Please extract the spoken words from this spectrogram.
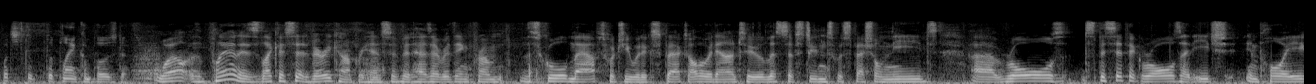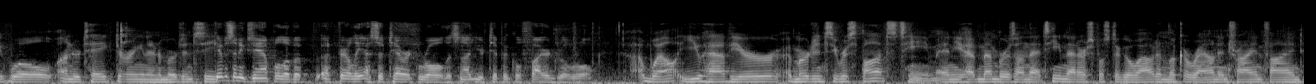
What's the, the, plan composed of? Well, the plan is, like I said, very comprehensive. It has everything from the school maps, which you would expect, all the way down to lists of students with special needs, uh, roles, specific roles that each employee will undertake during an emergency. Give us an example of a, a fairly esoteric role that's not your typical fire drill role. Well, you have your emergency response team, and you have members on that team that are supposed to go out and look around and try and find.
